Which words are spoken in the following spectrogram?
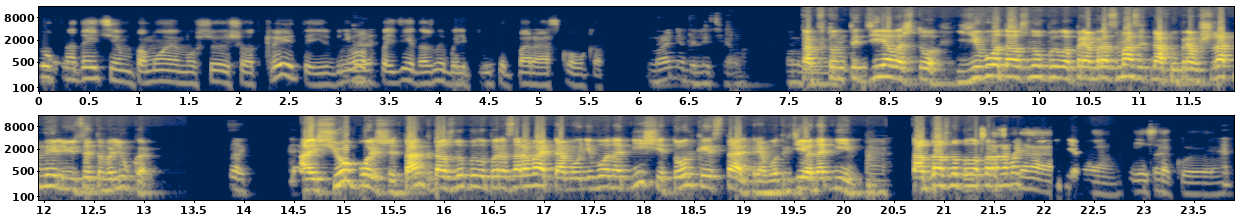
люк над этим, по-моему, все еще открыт, и в него, да. по идее, должны были прилететь пара осколков. Но не долетело. Он так в том-то дело, что его должно было прям размазать нахуй, прям шрапнелью из этого люка. Так. А еще больше, танк должно было бы разорвать, там у него на днище тонкая сталь, прям вот где над ним. Там должно было прорвать. Да, да, есть такое.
